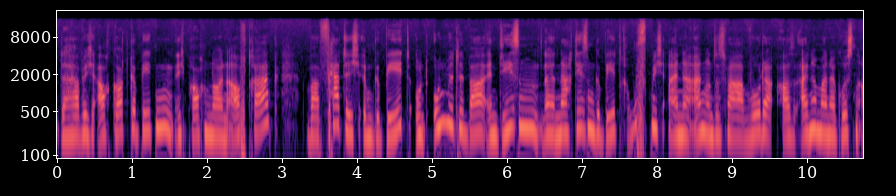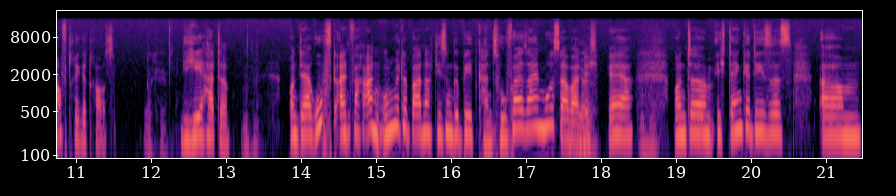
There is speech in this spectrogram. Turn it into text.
da habe ich auch Gott gebeten, ich brauche einen neuen Auftrag, war fertig im Gebet und unmittelbar in diesem, äh, nach diesem Gebet ruft mich einer an und es war, wurde aus einer meiner größten Aufträge draus, okay. die ich je hatte. Mhm. Und der ruft einfach an, unmittelbar nach diesem Gebet. Kann Zufall sein, muss aber ja. nicht. Ja, ja. Mhm. Und ähm, ich denke, dieses ähm,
